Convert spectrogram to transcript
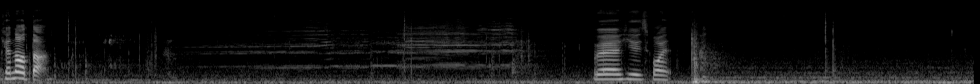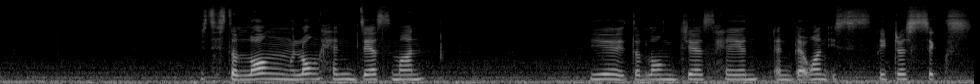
Cannot. ah. Where here is one? Is this the long, long hand jazz man? Yeah, it's the long jazz hand, and that one is liter six.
